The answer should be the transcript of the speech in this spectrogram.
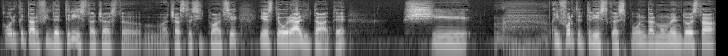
oricât ar fi de trist această, această situație, este o realitate și e foarte trist că spun, dar în momentul ăsta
